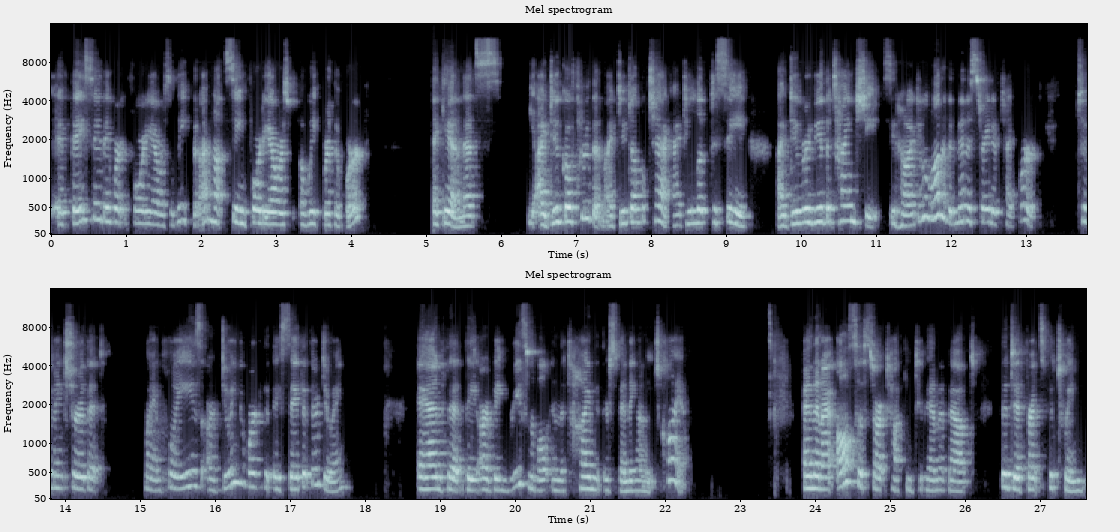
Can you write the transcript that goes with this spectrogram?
if they say they work 40 hours a week, but I'm not seeing 40 hours a week worth of work, again, that's I do go through them. I do double check. I do look to see. I do review the timesheets. You know, I do a lot of administrative type work to make sure that my employees are doing the work that they say that they're doing and that they are being reasonable in the time that they're spending on each client. And then I also start talking to them about the difference between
